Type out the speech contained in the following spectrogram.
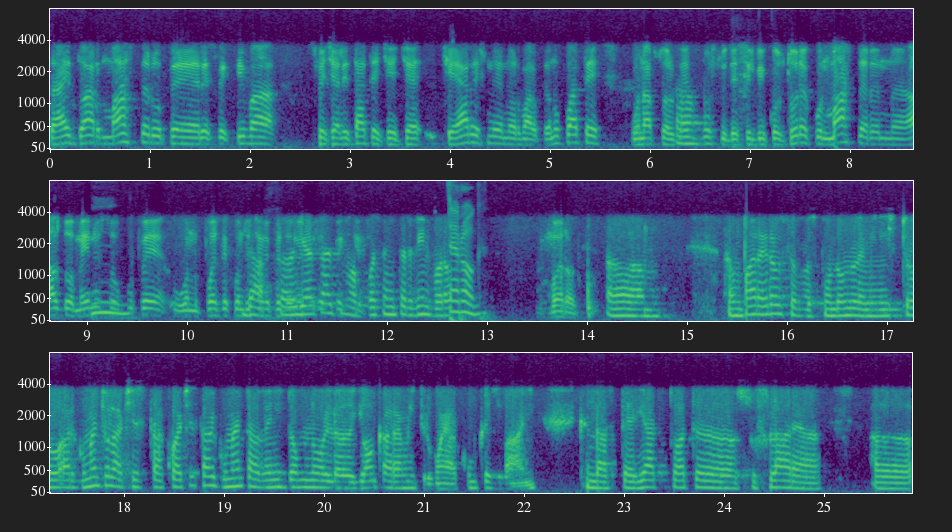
să ai doar masterul pe respectiva specialitate, ce, ce, ce iarăși nu e normal, că nu poate un absolvent, da. nu știu, de silvicultură cu un master în alt domeniu mm. să ocupe un post de conducere da, pe domeniul respectiv. Pot să intervin, vă rog? Te rog. Vă rog. Uh, îmi pare rău să vă spun, domnule ministru, argumentul acesta, cu acest argument a venit domnul uh, Ion Caramitru mai acum câțiva ani, când a speriat toată suflarea uh,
